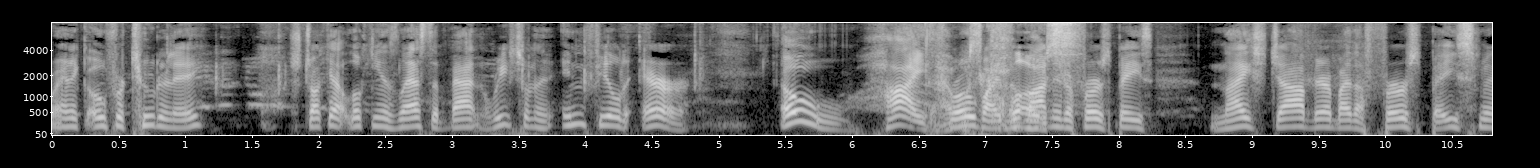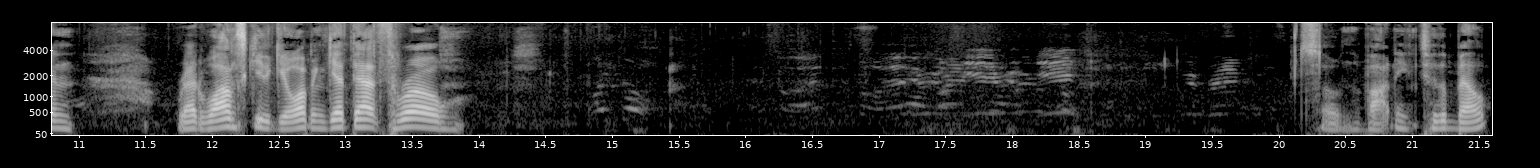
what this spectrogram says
Franek 0 for 2 today. Struck out looking his last at bat and reached on an infield error. Oh, high That throw by close. Novotny to first base. Nice job there by the first baseman, Radwanski, to go up and get that throw. So Novotny to the belt.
